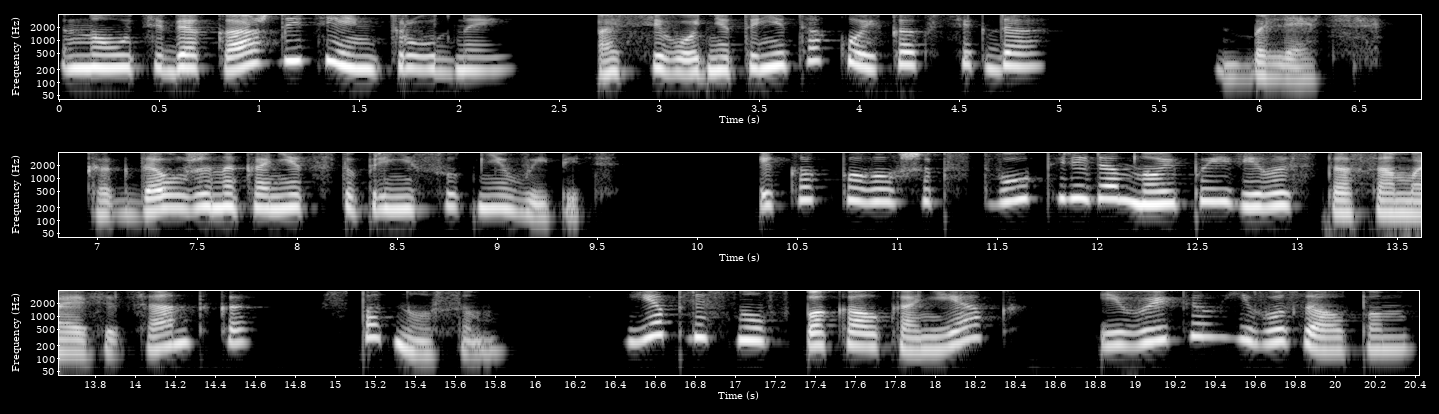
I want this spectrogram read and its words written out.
но у тебя каждый день трудный, а сегодня ты не такой, как всегда». Блять, когда уже наконец-то принесут мне выпить? И как по волшебству передо мной появилась та самая официантка с подносом. Я плеснул в бокал коньяк и выпил его залпом.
